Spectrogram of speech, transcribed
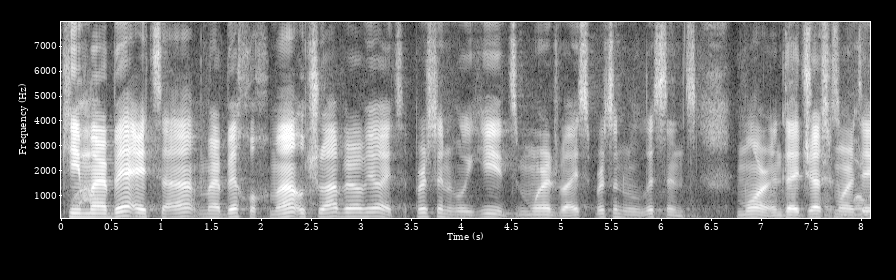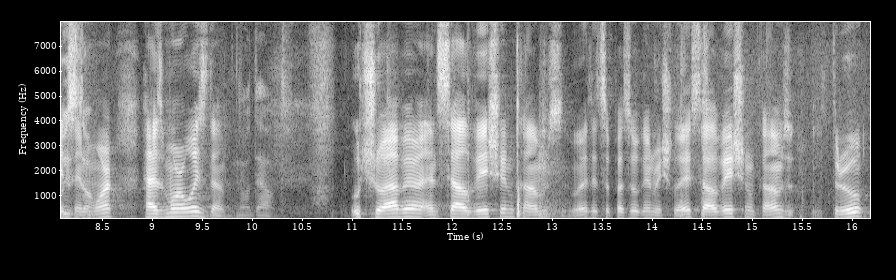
Ki marbe etza, marbe chokhma, utshuah A Person who heeds more advice, person who listens more and digests more, more takes in more, has more wisdom. No doubt. Utshuah and salvation comes with it's a pasuk in Mishle. Salvation comes through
